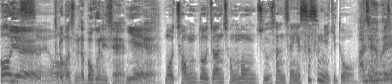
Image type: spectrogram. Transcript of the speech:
어, 예. 있어요. 들어봤습니다. 목은 이색. 예, 뭐 정도전 정몽주 선생의 스승이기도 맞아요, 한데 맞아요.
